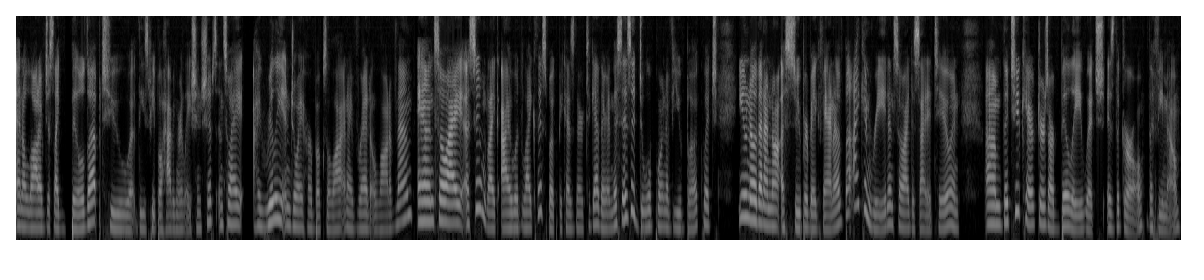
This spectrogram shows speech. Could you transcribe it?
and a lot of just like build up to these people having relationships. And so I I really enjoy her books a lot and I've read a lot of them. And so I assumed like I would like this book because they're together. And this is a dual point of view book, which you know that I'm not a super big fan of, but I can read and so I decided to and um, the two characters are Billie, which is the girl, the female,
